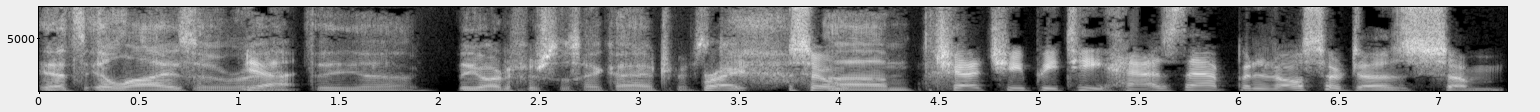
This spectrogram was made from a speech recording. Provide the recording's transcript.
that's Eliza, right? Yeah. The uh, the artificial psychiatrist, right? So um, ChatGPT has that, but it also does some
